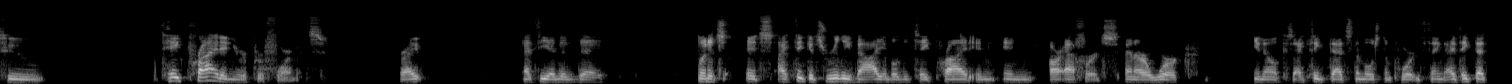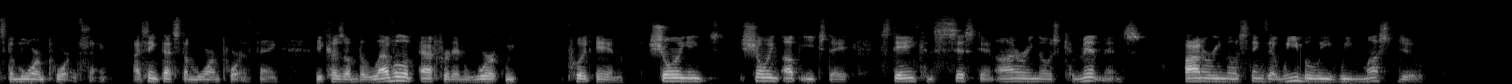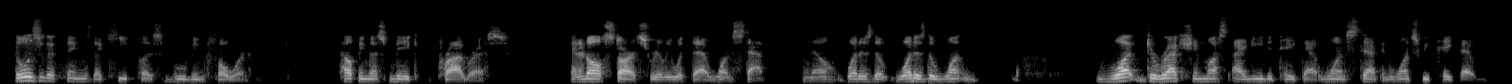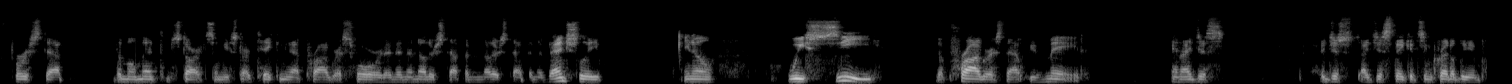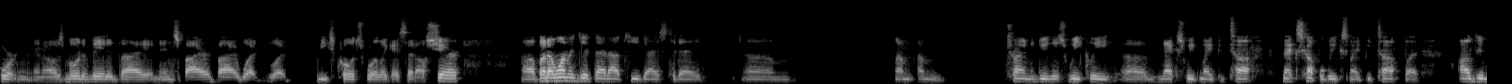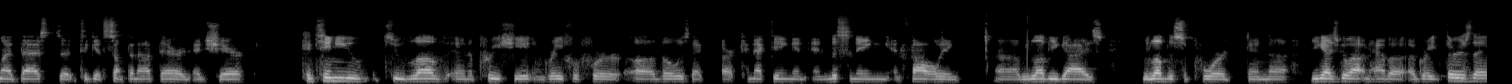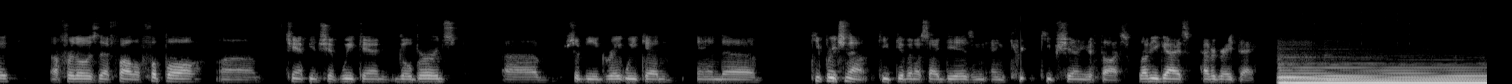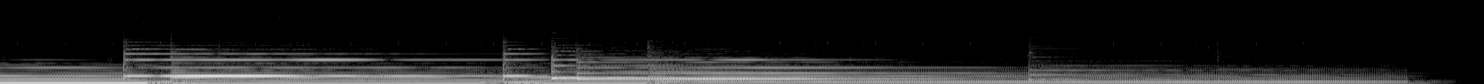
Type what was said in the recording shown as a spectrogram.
to take pride in your performance, right? At the end of the day. But it's it's I think it's really valuable to take pride in in our efforts and our work, you know, because I think that's the most important thing. I think that's the more important thing. I think that's the more important thing because of the level of effort and work we put in, showing each, showing up each day, staying consistent, honoring those commitments, honoring those things that we believe we must do. Those are the things that keep us moving forward, helping us make progress. And it all starts really with that one step. You know, what is the what is the one what direction must I need to take that one step? And once we take that first step, the momentum starts and we start taking that progress forward and then another step and another step. And eventually, you know, we see the progress that we've made. And I just, I just, I just think it's incredibly important. And I was motivated by and inspired by what, what these quotes were. Like I said, I'll share. Uh, but I want to get that out to you guys today. Um, I'm, I'm trying to do this weekly. Uh, next week might be tough. Next couple weeks might be tough, but I'll do my best to, to get something out there and, and share. Continue to love and appreciate and grateful for uh, those that are connecting and, and listening and following. Uh, we love you guys. We love the support. And uh, you guys go out and have a, a great Thursday. Uh, for those that follow football, um, championship weekend, go birds. Uh, should be a great weekend. And uh, keep reaching out, keep giving us ideas, and, and keep sharing your thoughts. Love you guys. Have a great day.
